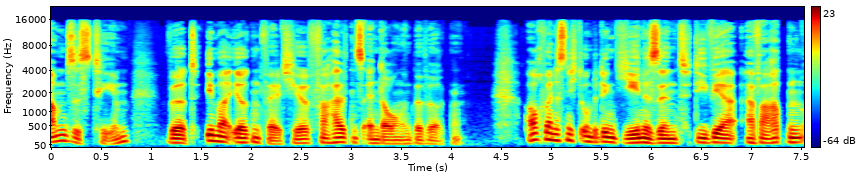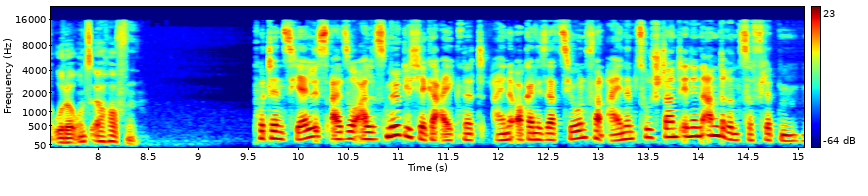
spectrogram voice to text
am System wird immer irgendwelche Verhaltensänderungen bewirken, auch wenn es nicht unbedingt jene sind, die wir erwarten oder uns erhoffen. Potenziell ist also alles Mögliche geeignet, eine Organisation von einem Zustand in den anderen zu flippen.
